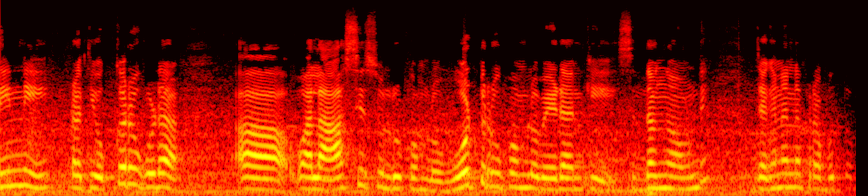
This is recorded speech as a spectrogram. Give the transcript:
దీన్ని ప్రతి ఒక్కరూ కూడా వాళ్ళ ఆశీస్సుల రూపంలో ఓటు రూపంలో వేయడానికి సిద్ధంగా ఉండి జగనన్న ప్రభుత్వం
